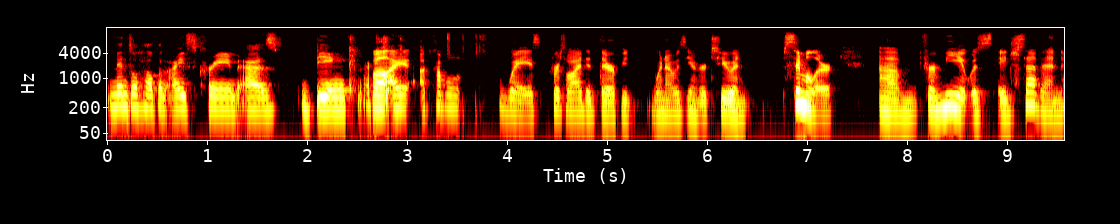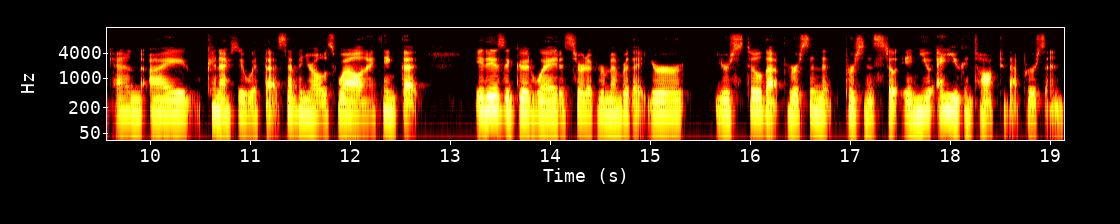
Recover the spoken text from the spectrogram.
mental health and ice cream as being connected? Well i a couple ways. First of all i did therapy when i was younger too and similar. Um, for me, it was age seven, and I connected with that seven year old as well. And I think that it is a good way to sort of remember that you're you're still that person. That person is still in you, and you can talk to that person,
